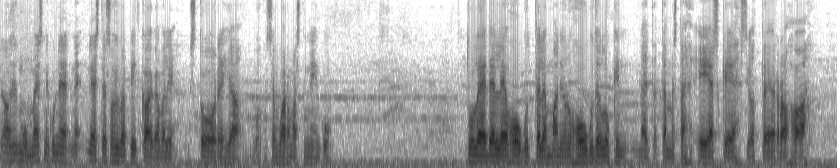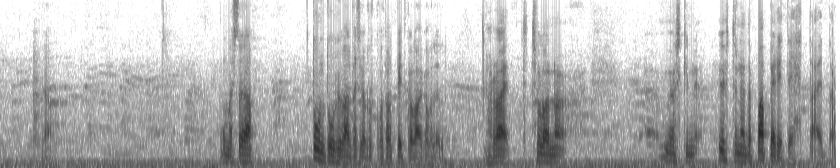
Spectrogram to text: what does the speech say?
Joo, siis mun mielestä niin ne, Nesteessä on hyvä pitkäaikaväli story ja se varmasti niin kuin, tulee edelleen houkuttelemaan, niin on houkutellutkin näitä tämmöistä ESG-sijoittajien rahaa. Mun mielestä ja tuntuu hyvältä sijoituskohtalta pitkällä aikavälillä. Right. Sulla on äh, myöskin yhtyneitä paperitehtaita,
